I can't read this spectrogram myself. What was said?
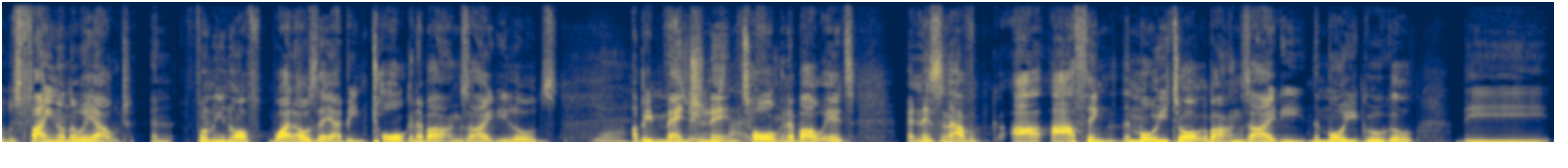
it was fine on the way out. And funnily enough, while I was there, I'd been talking about anxiety loads. Yeah. I'd been mentioning it and that, talking about it. And listen, I've, I, I think that the more you talk about anxiety, the more you Google the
